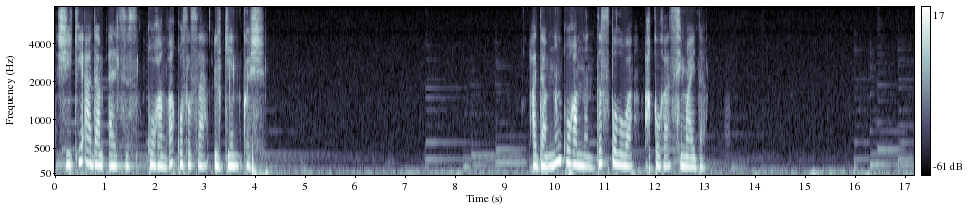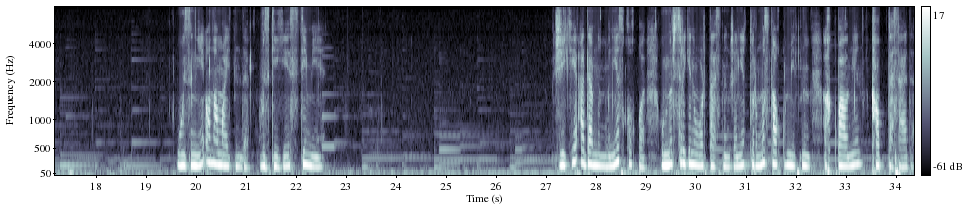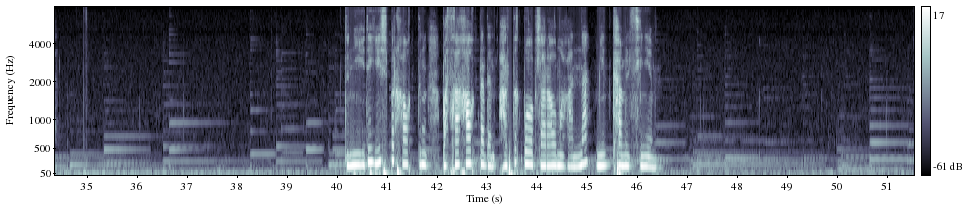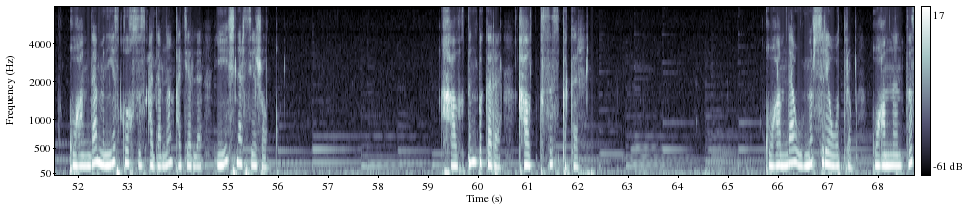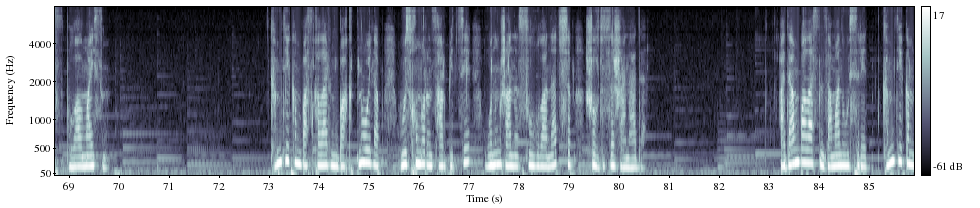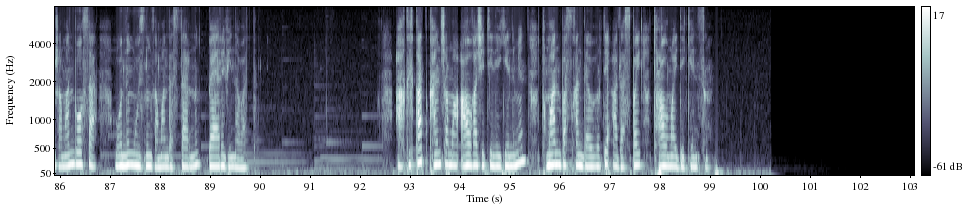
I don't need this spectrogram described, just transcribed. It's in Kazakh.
жеке адам әлсіз қоғамға қосылса үлкен күш. Адамның қоғамнан тыс болуы ақылға сыймайды. Өзіңе ұнамайтынды өзгеге істеме. Жеке адамның мінез-құлқы өмір сүрген ортасының және тұрмыс тауқыметінің ықпалымен қалыптасады. Дүниеде ешбір халықтың басқа халықтардан артық болып жаралмағанына мен кәміл сенемін. Қоғамда мінез-құлықсыз адамнан қатерлі еш нәрсе жоқ. Халықтың пікірі қалтқысыз пікір. Қоғамда өмір сүре отырып қоғамнан тыс бола алмайсың. Кімде-кім басқалардың бақытын ойлап өз ғұмырын сарп етсе оның жаны сұлулана түсіп жұлдызы жанады. Адам баласын заман өсіреді. Кімде-кім жаман болса оның өзінің замандастарының бәрі виноват. Ақиқат қаншама алға жетелегенімен тұман басқан дәуірде адаспай тұра алмайды екенсің.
